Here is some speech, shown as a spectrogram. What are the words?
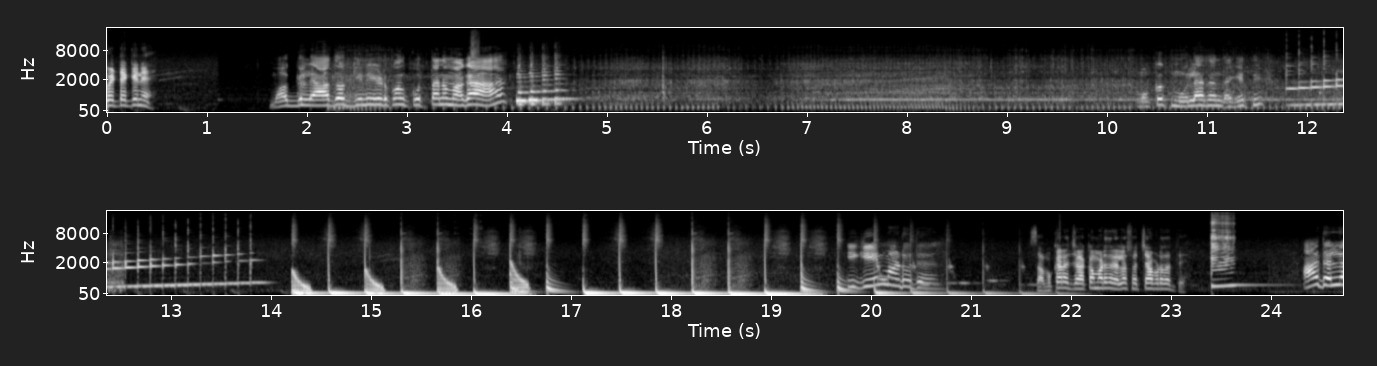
ಬೆಟ್ಟಕ್ಕೇನೆ. ಮಗ್ಲು ಯಾವ್ದೋ ಗಿನಿ ಹಿಡ್ಕೊಂಡು ಕೂತಾನ ಮಗ. ಮುಖಕ್ಕೆ ಮೂಲಾದಂದ ಸಬಕಾರ ಜಳಕ ಮಾಡಿದ್ರೆ ಎಲ್ಲ ಸ್ವಚ್ಛ ಆಗ್ಬಿಡ್ತೈತಿ. ಅದಲ್ಲ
